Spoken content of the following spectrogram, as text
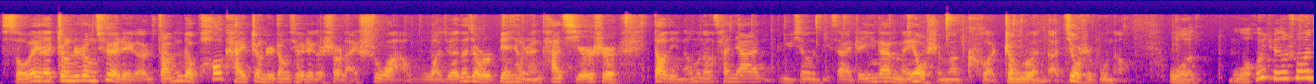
所谓的政治正确这个，咱们就抛开政治正确这个事儿来说啊，我觉得就是变性人他其实是到底能不能参加女性的比赛，这应该没有什么可争论的，就是不能。我我会觉得说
